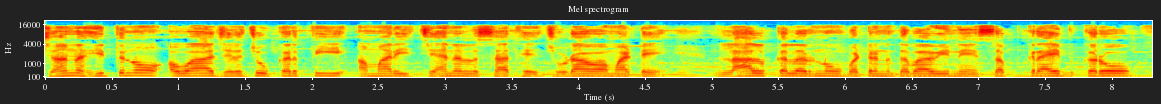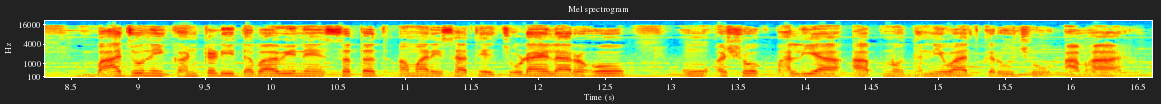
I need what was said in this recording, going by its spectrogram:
જનહિતનો અવાજ રજૂ કરતી અમારી ચેનલ સાથે જોડાવા માટે લાલ કલરનું બટન દબાવીને સબસ્ક્રાઇબ કરો, બાજુની ઘંટડી દબાવીને સતત અમારી સાથે જોડાયેલા રહો. હું અશોક ભાલિયા આપનો ધન્યવાદ કરું છું. આભાર.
